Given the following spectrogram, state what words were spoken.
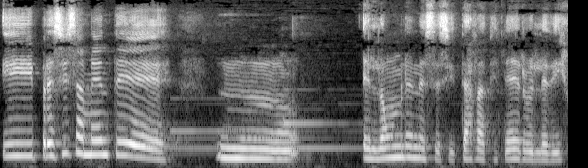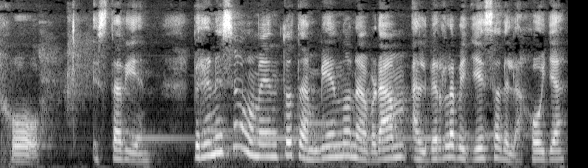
Y precisamente mm, el hombre necesitaba dinero y le dijo, está bien, pero en ese momento también don Abraham, al ver la belleza de la joya,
